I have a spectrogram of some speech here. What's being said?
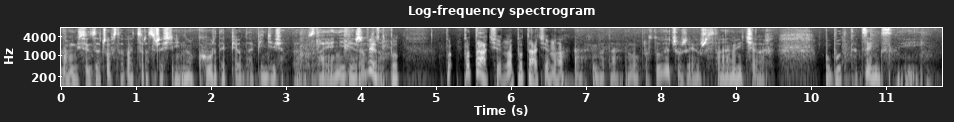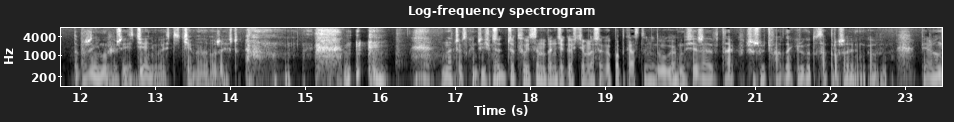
No mój syn zaczął wstawać coraz wcześniej. No kurde, piąta, pięćdziesiąt, wstaje, nie wierzę. No wiesz, po, po, po, tacie, no po tacie ma. A, chyba tak, albo po prostu wyczuł, że już wstałem i ciach, pobudka, dzynks i dobrze, że nie mówił, że jest dzień, bo jest ciemno na dworze jeszcze. na czym skończyliśmy? Czy, czy, twój syn będzie gościem naszego podcastu niedługo? Myślę, że tak. W przyszły czwartek już go tu zaproszę. Go, pieron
